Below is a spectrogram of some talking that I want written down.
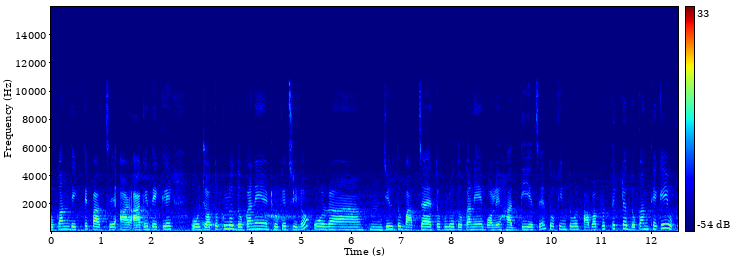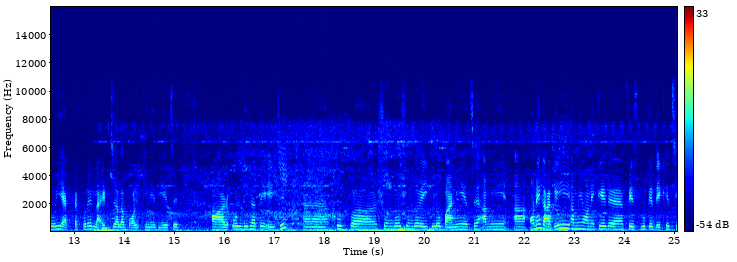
দোকান দেখতে পাচ্ছে, আর আগে দেখলে ও যতগুলো দোকানে ঢুকেছিল, ওর যেহেতু বাচ্চা এতগুলো দোকানে বলে হাত দিয়েছে, তো কিন্তু ওর বাবা প্রত্যেকটা দোকান থেকেই ওকে ওই একটা করে লাইট জ্বালা বল কিনে দিয়েছে। আর ওল্ড দীঘাতে এই যে খুব সুন্দর সুন্দর এইগুলো বানিয়েছে। আমি অনেক আগেই আমি অনেকের ফেসবুকে দেখেছি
